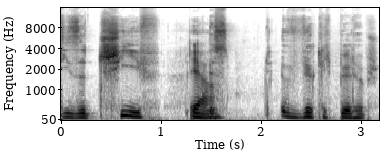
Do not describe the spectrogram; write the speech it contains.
diese Chief Ja. ist wirklich bildhübsch.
